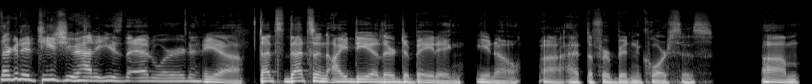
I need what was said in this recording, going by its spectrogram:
They're gonna teach you how to use the N word. yeah that's that's an idea they're debating you know uh at the forbidden courses um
